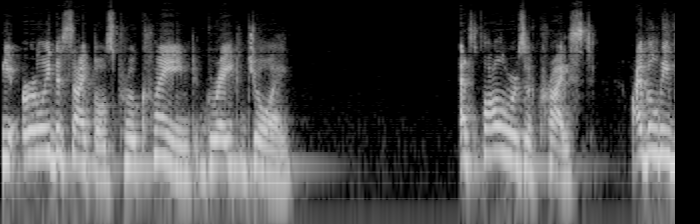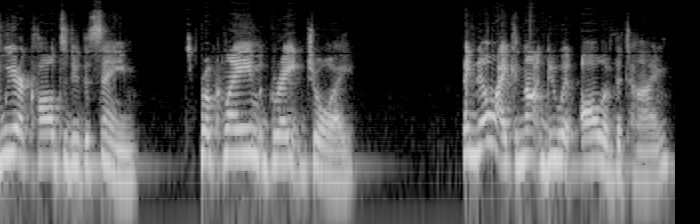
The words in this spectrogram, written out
the early disciples proclaimed great joy. As followers of Christ, I believe we are called to do the same, to proclaim great joy. I know I cannot do it all of the time.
